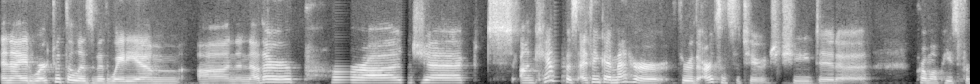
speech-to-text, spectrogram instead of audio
And I had worked with Elizabeth Wadium on another project on campus. I think I met her through the Arts Institute. She did a promo piece for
